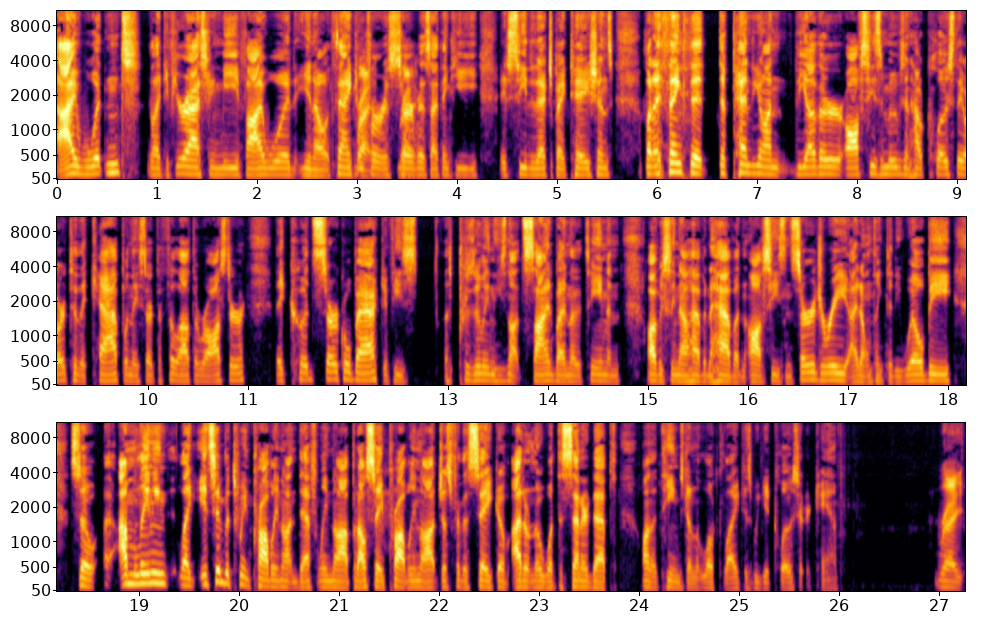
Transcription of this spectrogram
I wouldn't like if you're asking me if I would, you know, thank him right, for his service. Right. I think he exceeded expectations. But I think that depending on the other offseason moves and how close they are to the cap when they start to fill out the roster, they could circle back if he's uh, presuming he's not signed by another team and obviously now having to have an offseason surgery. I don't think that he will be. So I'm leaning like it's in between probably not and definitely not, but I'll say probably not just for the sake of I don't know what the center depth on the team's going to look like as we get closer to camp. Right.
